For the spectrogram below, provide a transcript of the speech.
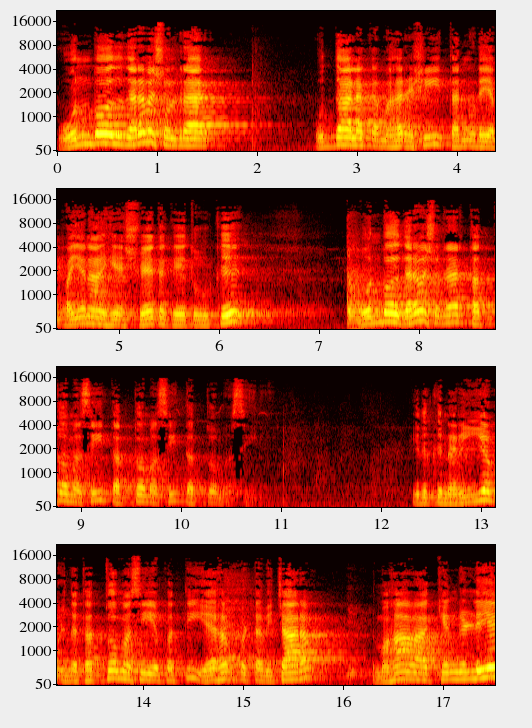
ஒன்பது தடவை சொல்றார். உத்தாலக்க மகர்ஷி தன்னுடைய பையனாகிய ஸ்வேதகேதுவுக்கு ஒன்பது தடவை சொல்றார் தத்துவமசி தத்துவமசி தத்துவமசி. இதுக்கு நிறைய இந்த தத்துவமசியை பத்தி ஏகப்பட்ட விசாரம் மகா வாக்கியங்கள்லயே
